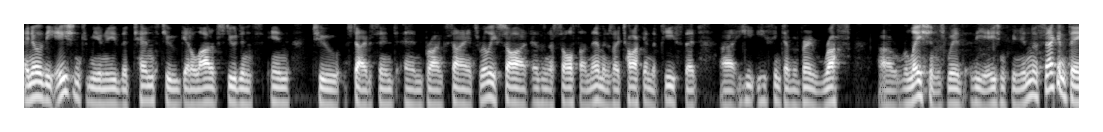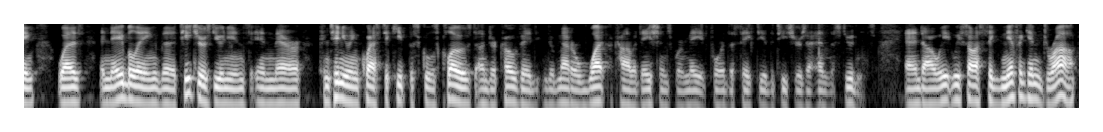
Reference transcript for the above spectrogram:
I know the Asian community that tends to get a lot of students into Stuyvesant and Bronx Science really saw it as an assault on them. And as I talk in the piece, that uh, he, he seemed to have a very rough uh, relations with the Asian community. And the second thing was enabling the teachers' unions in their continuing quest to keep the schools closed under COVID, no matter what accommodations were made for the safety of the teachers and the students. And uh, we, we saw a significant drop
